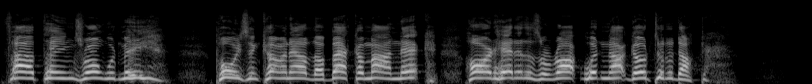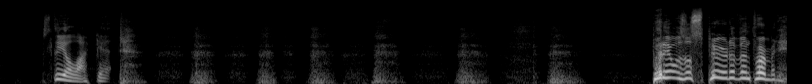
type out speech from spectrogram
Five things wrong with me. Poison coming out of the back of my neck. Hard headed as a rock, would not go to the doctor. Still like that. But it was a spirit of infirmity.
